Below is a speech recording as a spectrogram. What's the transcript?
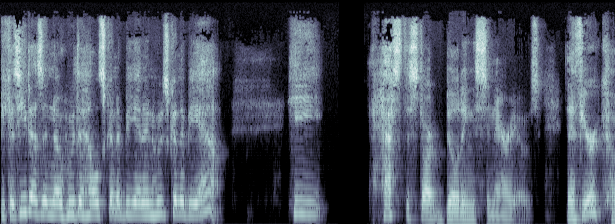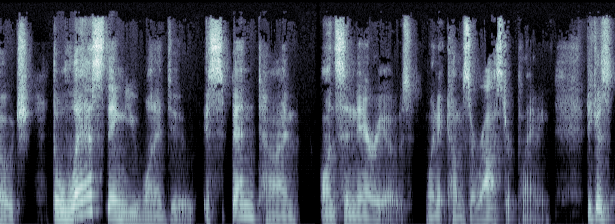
because he doesn't know who the hell's going to be in and who's going to be out. He has to start building scenarios. And if you're a coach, the last thing you want to do is spend time on scenarios when it comes to roster planning, because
